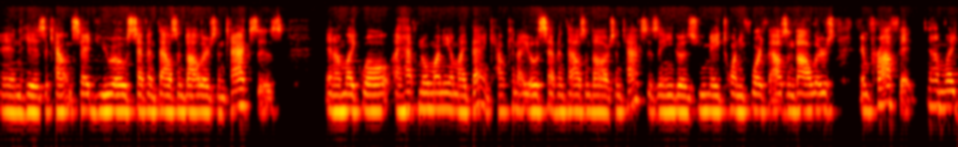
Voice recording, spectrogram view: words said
and his accountant said, You owe $7,000 in taxes. And I'm like, Well, I have no money in my bank. How can I owe $7,000 in taxes? And he goes, You made $24,000 in profit. And I'm like,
